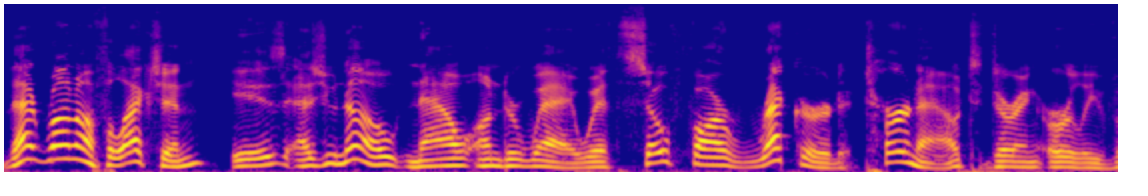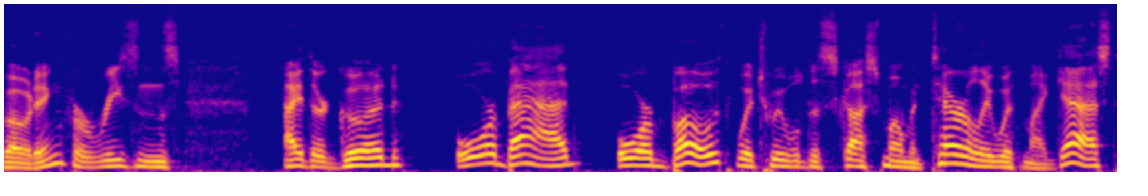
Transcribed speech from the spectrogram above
That runoff election is, as you know, now underway with so far record turnout during early voting for reasons either good or bad or both, which we will discuss momentarily with my guest.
